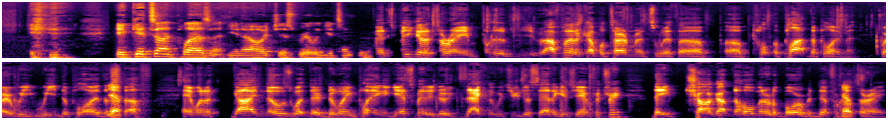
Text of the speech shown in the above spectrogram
it gets unpleasant. You know, it just really gets unpleasant. And speaking of terrain, I've played a couple tournaments with a, a, a plot deployment where we we deploy the yep. stuff, and when a guy knows what they're doing playing against me, they do exactly what you just said against your infantry. They chalk up the whole middle of the board with difficult yep. terrain.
